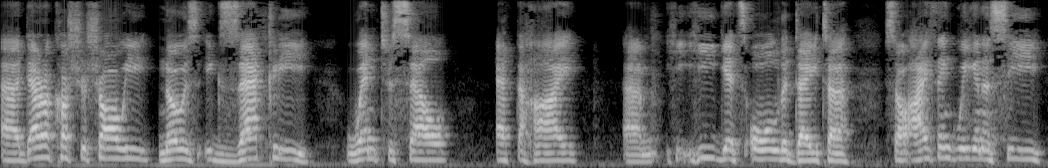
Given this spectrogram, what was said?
Uh, Dara Khosrowshahi knows exactly when to sell at the high. Um, he, he gets all the data. So I think we're going to see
